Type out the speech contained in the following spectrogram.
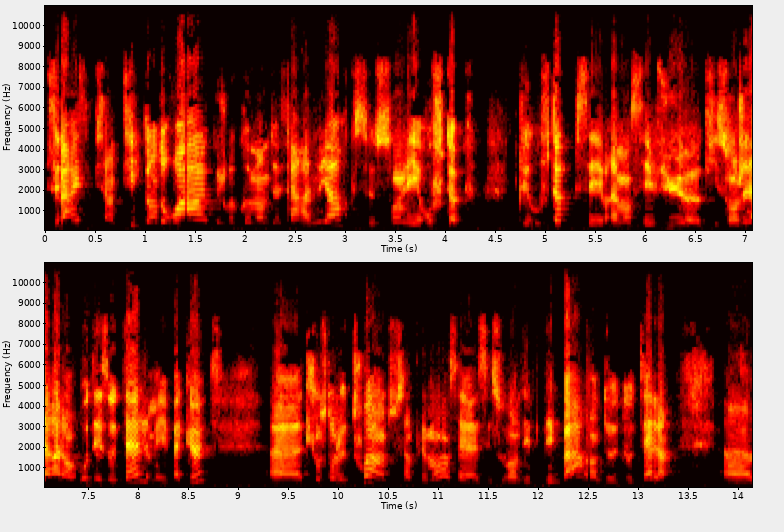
c'est pareil, c'est un type d'endroit que je recommande de faire à New York, ce sont les rooftops. Les rooftops, c'est vraiment ces vues qui sont en général en haut des hôtels, mais pas que. qui sont sur le toit, hein, tout simplement. C'est souvent des, bars hein, d'hôtels. Euh,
